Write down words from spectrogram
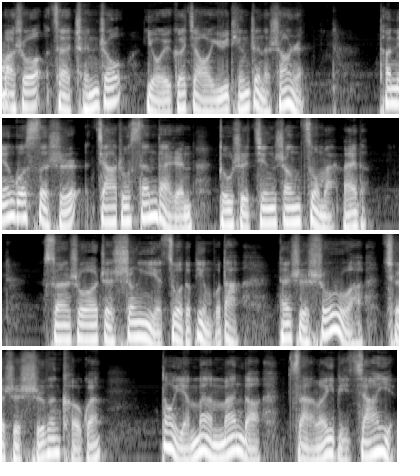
话说，在陈州有一个叫于廷振的商人，他年过四十，家中三代人都是经商做买卖的。虽然说这生意也做得并不大，但是收入啊却是十分可观，倒也慢慢的攒了一笔家业。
